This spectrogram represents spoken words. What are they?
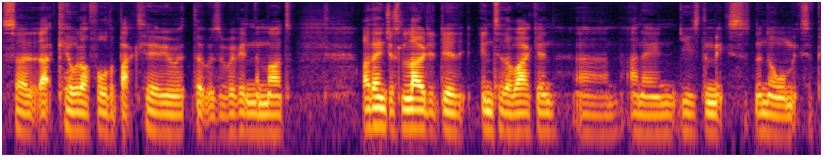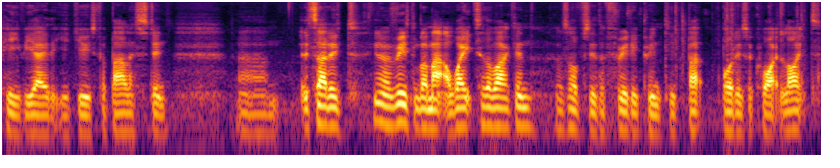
so that that killed off all the bacteria that was within the mud. I then just loaded it into the wagon um, and then used the mix, the normal mix of PVA that you'd use for ballasting. Um, it's added you know a reasonable amount of weight to the wagon because obviously the 3D printed bodies are quite light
